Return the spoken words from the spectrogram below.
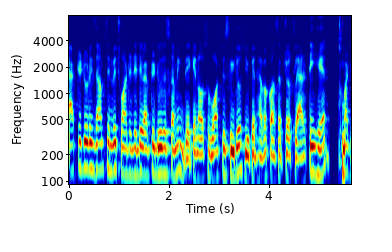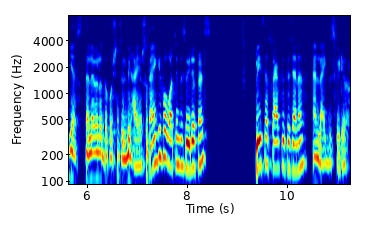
aptitude exams in which quantitative aptitude is coming they can also watch these videos. You can have a conceptual clarity here. But yes the level of the questions will be higher. So thank you for watching this video friends. Please subscribe to the channel and like this video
